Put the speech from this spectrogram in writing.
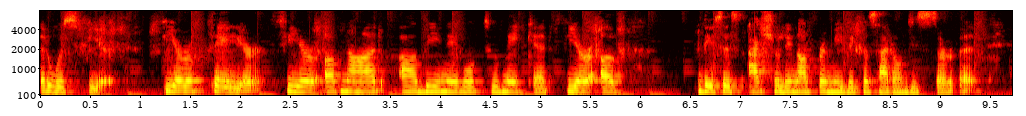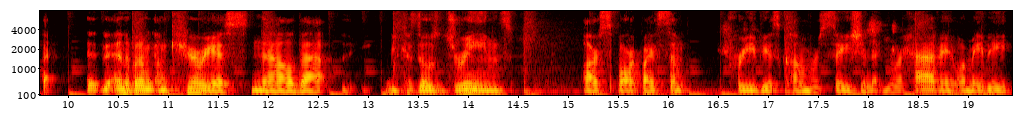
it was fear fear of failure fear of not uh, being able to make it fear of this is actually not for me because i don't deserve it and but I'm, I'm curious now that because those dreams are sparked by some previous conversation that you were having, or maybe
